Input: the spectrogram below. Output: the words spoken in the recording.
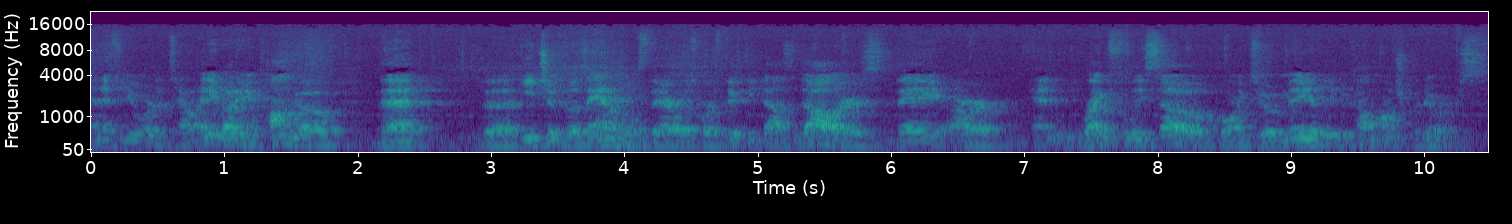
And if you were to tell anybody in Congo that the, each of those animals there was worth $50,000, they are, and rightfully so, going to immediately become entrepreneurs.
